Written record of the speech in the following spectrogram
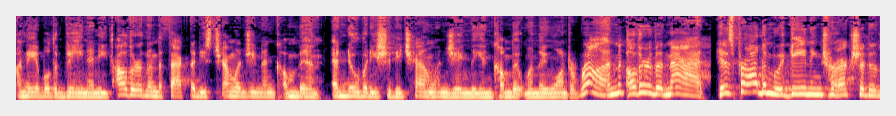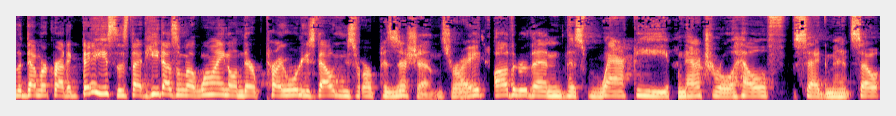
unable to gain any other than the fact that he's challenging incumbent and nobody should be challenging the incumbent when they want to run. Other than that, his problem gaining traction in the Democratic base is that he doesn't align on their priorities, values, or positions, right? Other than this wacky natural health segment. So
